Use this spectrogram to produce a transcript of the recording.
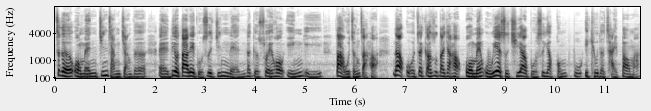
这个我们经常讲的呃六大类股是今年那个税后盈余大幅成长哈。那我再告诉大家哈，我们五月十七号不是要公布 EQ 的财报吗？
